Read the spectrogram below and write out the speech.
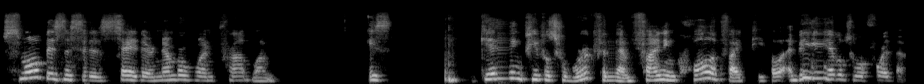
small businesses say their number one problem is getting people to work for them, finding qualified people, and being able to afford them.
